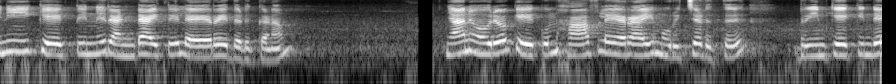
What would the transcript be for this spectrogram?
ഇനി ഈ കേക്ക് ടിന്ന് രണ്ടായിട്ട് ലെയർ ചെയ്തെടുക്കണം. ഞാൻ ഓരോ കേക്കും ഹാഫ് ലെയറായി മുറിച്ചെടുത്ത് ഡ്രീം കേക്കിന്റെ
